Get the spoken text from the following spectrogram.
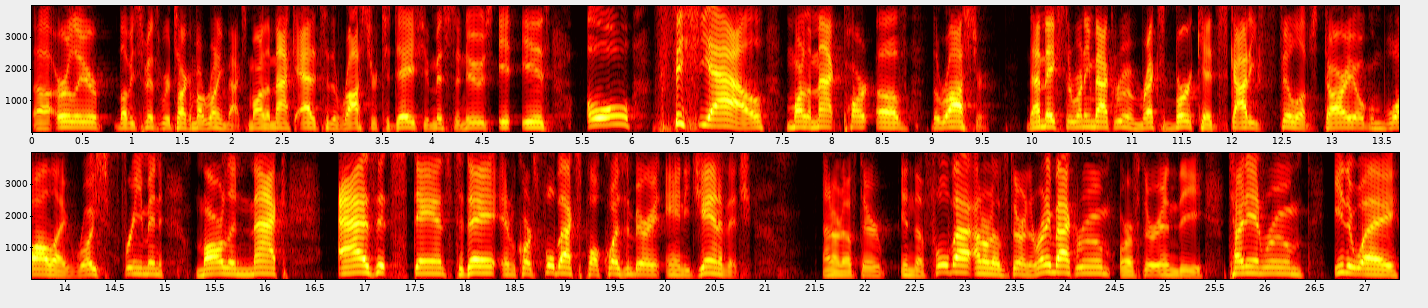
uh, earlier, Lovie Smith, we were talking about running backs. Marlon Mack added to the roster today. If you missed the news, it is official. Marlon Mack part of the roster. That makes the running back room Rex Burkhead, Scottie Phillips, Dario Ogunbowale, Royce Freeman, Marlon Mack as it stands today. And of course, fullbacks Paul Quessenberry and Andy Janovich. I don't know if they're in the fullback. I don't know if they're in the running back room or if they're in the tight end room. Either way,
